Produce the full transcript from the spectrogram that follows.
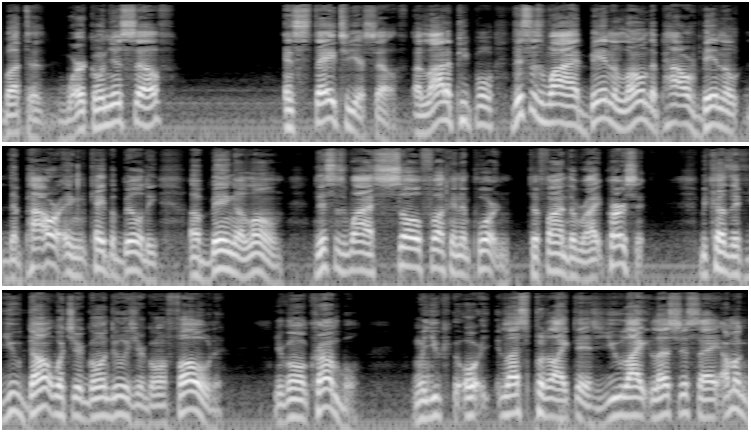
but to work on yourself and stay to yourself. A lot of people, this is why being alone, the power of being, the power and capability of being alone, this is why it's so fucking important to find the right person. Because if you don't, what you're going to do is you're going to fold. You're going to crumble when you or let's put it like this. You like let's just say i'm gonna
